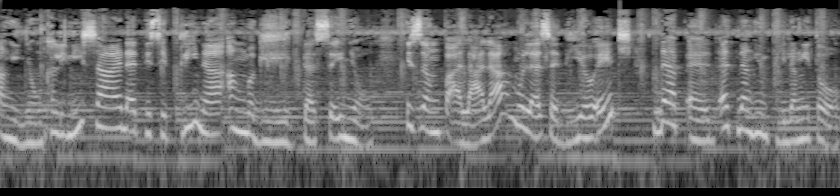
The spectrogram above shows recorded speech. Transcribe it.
Ang inyong kalinisan at disiplina ang magliligtas sa inyo. Isang paalala mula sa DOH, DepEd at ng himpilang ito.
